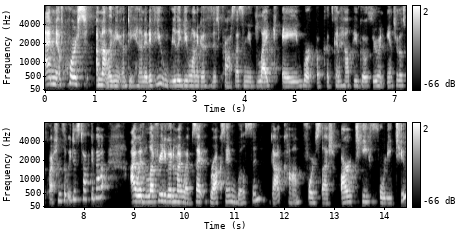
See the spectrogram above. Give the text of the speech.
And of course, I'm not leaving you empty handed. If you really do want to go through this process and you'd like a workbook that's going to help you go through and answer those questions that we just talked about, I would love for you to go to my website, roxannewilson.com forward slash RT42,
